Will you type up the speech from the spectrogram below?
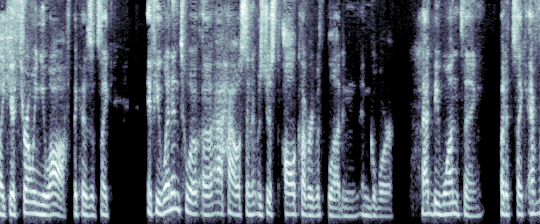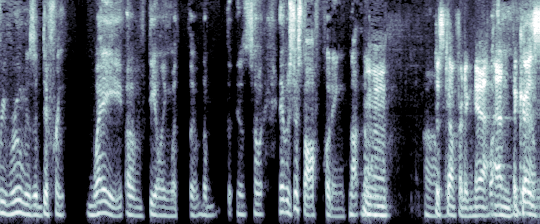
like you're throwing you off because it's like if you went into a, a a house and it was just all covered with blood and, and gore, that'd be one thing. But it's like every room is a different way of dealing with the the. the so it was just off-putting, not knowing. um, Discomforting, yeah. what- and because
